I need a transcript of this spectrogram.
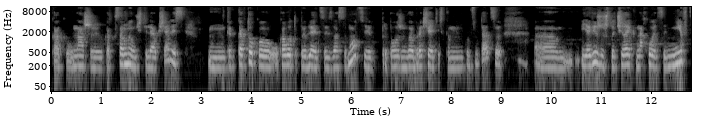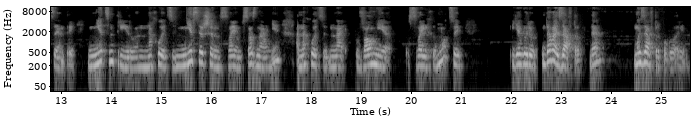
как наши, как со мной учителя общались, как, как только у кого-то появляется из вас эмоции, предположим, вы обращаетесь ко мне на консультацию, эм, я вижу, что человек находится не в центре, не центрирован, находится не совершенно в своем сознании, а находится на волне своих эмоций, я говорю, давай завтра, да? Мы завтра поговорим.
